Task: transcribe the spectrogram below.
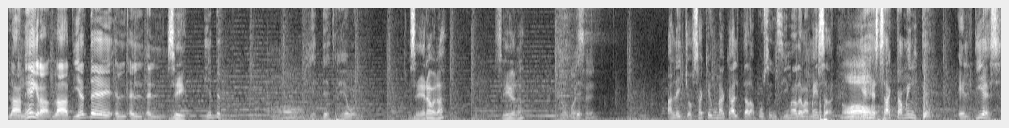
La negra, la 10 de. El, el, el- Sí. 10 de. 10 de trébol. Ese era, ¿verdad? Sí, ¿verdad? No puede ser. Alex, yo saqué una carta, la puse encima de la mesa. No. Y es exactamente el 10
